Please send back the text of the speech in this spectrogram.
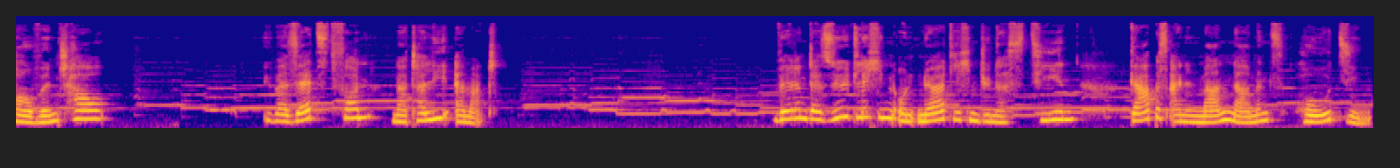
Hao Wenchao Übersetzt von Nathalie Emmert. Während der südlichen und nördlichen Dynastien gab es einen Mann namens Ho Jing.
